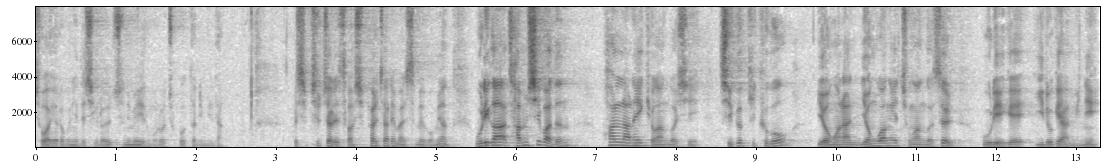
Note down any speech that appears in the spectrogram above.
저와 여러분이 되시기를 주님의 이름으로 축복드립니다. 17절에서 18절의 말씀에 보면 우리가 잠시 받은 환란에 경한 것이 지극히 크고 영원한 영광에 중한 것을 우리에게 이루게 함이니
